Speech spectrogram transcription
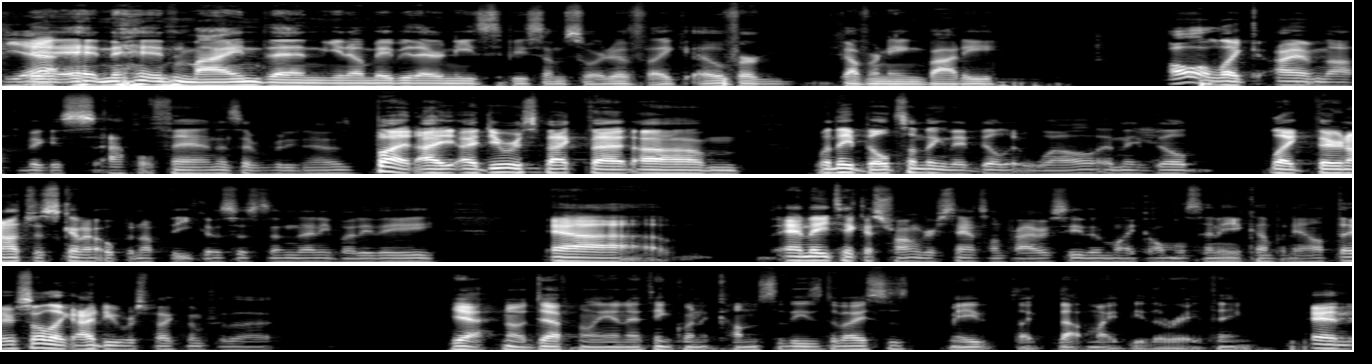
Yeah. in in mind, then you know maybe there needs to be some sort of like over governing body. Oh, like I am not the biggest Apple fan, as everybody knows, but I, I do respect that um, when they build something, they build it well, and they build like they're not just going to open up the ecosystem to anybody. They uh, and they take a stronger stance on privacy than like almost any company out there. So like I do respect them for that. Yeah, no, definitely. And I think when it comes to these devices, maybe like that might be the right thing. And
